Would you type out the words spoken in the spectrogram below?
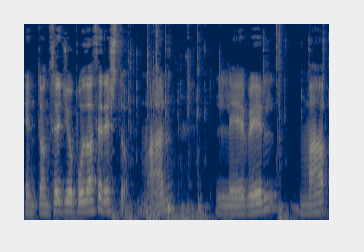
Entonces yo puedo hacer esto. Man level map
